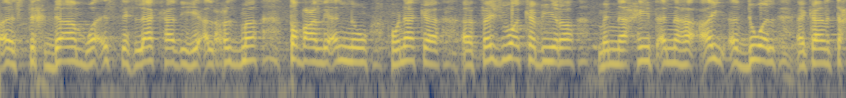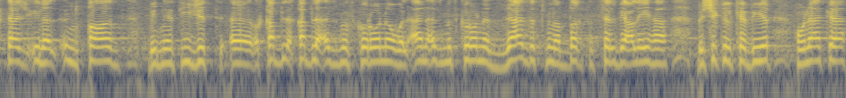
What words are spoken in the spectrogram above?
استخدام واستهلاك هذه الحزمة. طبعا لأنه هناك فجوة كبيرة من ناحية أنها أي دول كانت تحتاج تحتاج إلى الإنقاذ بنتيجة آه، قبل قبل أزمة كورونا والآن أزمة كورونا زادت من الضغط السلبي عليها بشكل كبير، هناك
